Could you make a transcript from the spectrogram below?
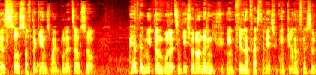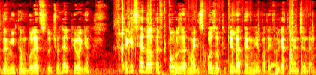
They're so soft against my bullets. Also, I had the mutant bullets. In case you're wondering if you can kill them faster, yes, you can kill them faster with the mutant bullets, which will help you again. I guess I had a lot of tools at my disposal to kill that enemy, but I forgot to mention them.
